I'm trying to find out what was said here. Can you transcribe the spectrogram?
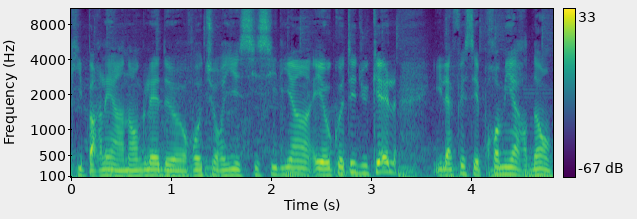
qui parlait un anglais de roturier sicilien et aux côtés duquel il a fait ses premières dents.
